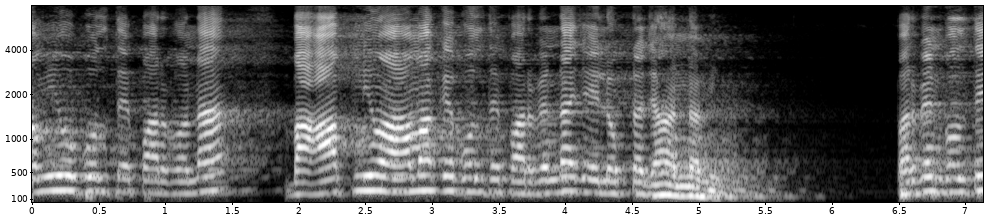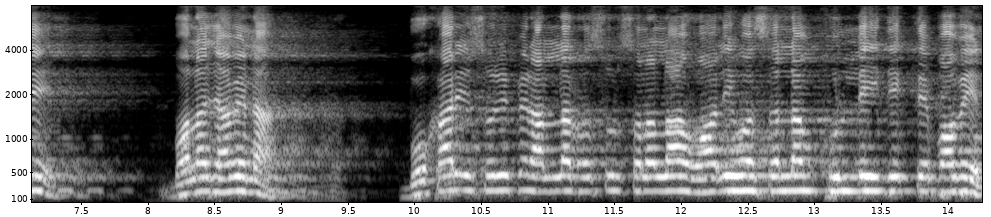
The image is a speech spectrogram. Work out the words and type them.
আমিও বলতে পারব না বা আপনিও আমাকে বলতে পারবেন না যে এই লোকটা জাহান্নামী। পারবেন বলতে? বলা যাবে না। বোখারি শরীফের আল্লাহ রসুল সাল্লাহ আলী ওয়াসাল্লাম খুললেই দেখতে পাবেন,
